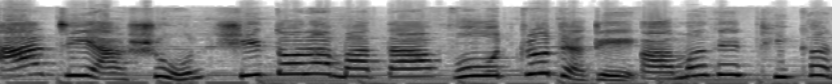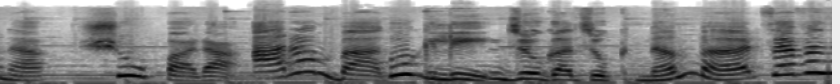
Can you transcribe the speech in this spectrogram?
আজই আসুন শীতলা মাতা ফুড প্রোডাক্টে আমাদের ঠিকানা সুপাড়া, আরামবাগ, হুগলি। যোগাযোগ নাম্বার সেভেন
